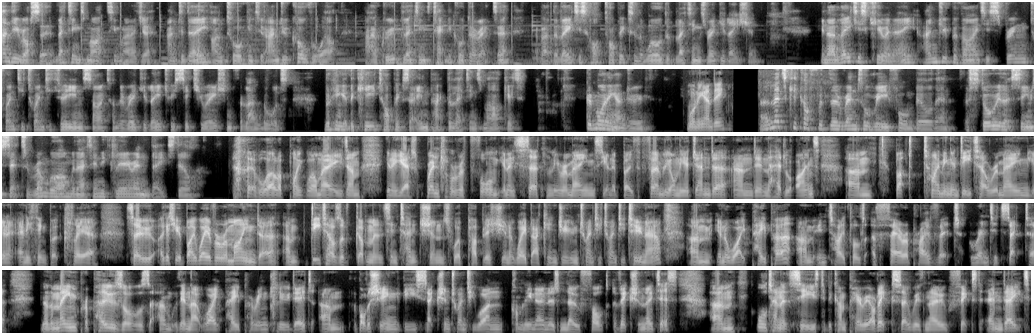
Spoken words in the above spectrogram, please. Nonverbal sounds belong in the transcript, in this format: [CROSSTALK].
Andy Rosser, Lettings Marketing Manager, and today I'm talking to Andrew Culverwell, our Group Lettings Technical Director, about the latest hot topics in the world of lettings regulation. In our latest Q&A, Andrew provides his spring 2023 insight on the regulatory situation for landlords, looking at the key topics that impact the lettings market. Good morning, Andrew. Morning, Andy. Uh, let's kick off with the rental reform bill then, a story that seems set to rumble on without any clear end date still. [LAUGHS] well, a point well made. Um, you know, yes, rental reform, you know, certainly remains, you know, both firmly on the agenda and in the headlines, um, but timing and detail remain, you know, anything but clear. So, I guess, you know, by way of a reminder, um, details of government's intentions were published, you know, way back in June 2022 now, um, in a white paper um, entitled "A Fairer Private Rented Sector." Now, the main proposals um, within that white paper included um, abolishing the Section 21, commonly known as no fault eviction notice, um, all tenancies to become periodic, so with no fixed end date.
